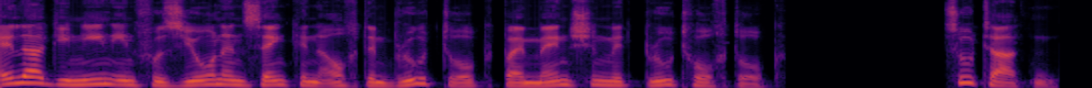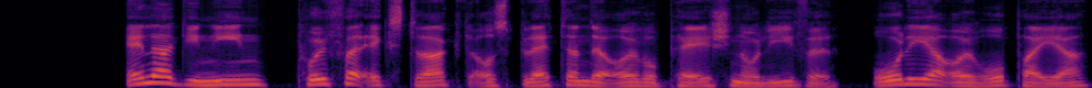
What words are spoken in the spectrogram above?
L-Arginin-Infusionen senken auch den Blutdruck bei Menschen mit Bluthochdruck. Zutaten L-Arginin, Pulverextrakt aus Blättern der europäischen Olive, Olea europaea,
